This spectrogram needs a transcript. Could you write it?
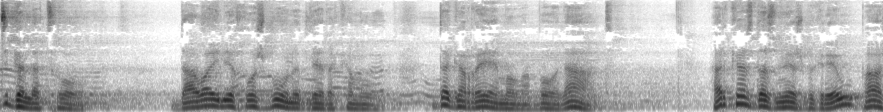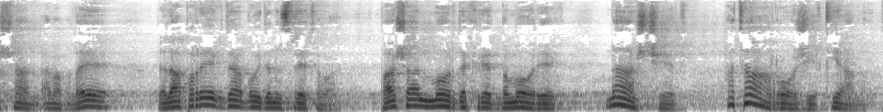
جگە لە تۆ. داوای لێخۆشببوونت لێ دەکەم و دەگەڕێمەوە بۆلات هەرکەس دەستنوێژ بگرێ و پاشان ئەمە بڵێ لە لاپەڕەیەکدا بۆی دەنووسرێتەوە. پاشان مۆر دەکرێت بە مۆرێک ناشچێت هەتا ڕۆژی قیامەت.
